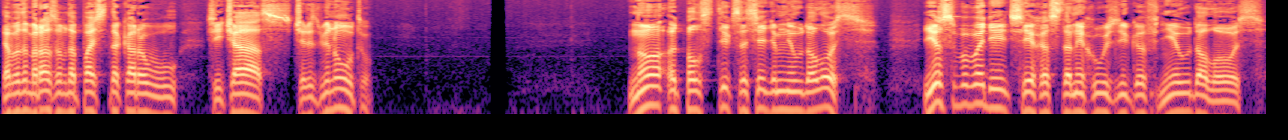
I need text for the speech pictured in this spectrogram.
а потом разом напасть на караул, сейчас, через минуту. Но отползти к соседям не удалось и освободить всех остальных узников не удалось.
